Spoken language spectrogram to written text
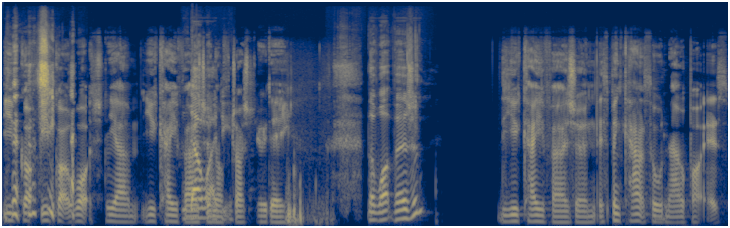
You've got you've got to watch the um, UK version idea. of Judge Judy. The what version? The UK version. It's been cancelled now, but it's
